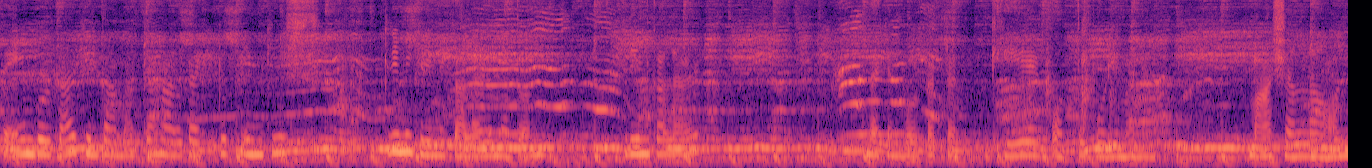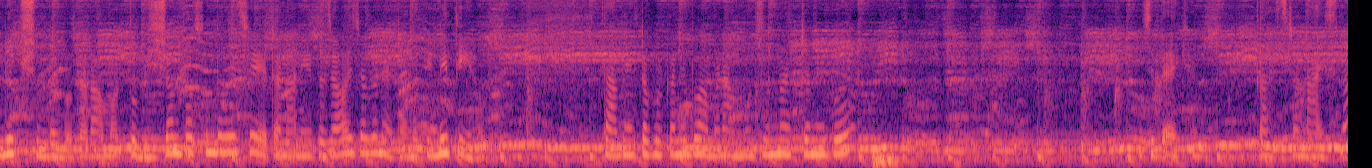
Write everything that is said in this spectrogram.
সেম বোরকা কিন্তু আমারটা হালকা একটু পিঙ্কিশ ক্রিমি ক্রিমি কালারের মতন। ক্রিম কালার দেখেন বোরকাটা ঘের কত পরিমাণে। মাশাল্লাহ অনেক সুন্দর বোরকাটা আমার তো ভীষণ পছন্দ হয়েছে। এটা না নিয়ে তো যাওয়াই যাবে না, এটা আমাকে নিতেই হবে। তা আমি একটা বোরকা নেব, আমার আম্মুর জন্য একটা নেব। যে দেখেন, কাজটা নাইস না?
